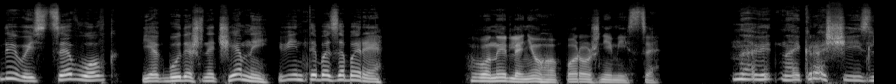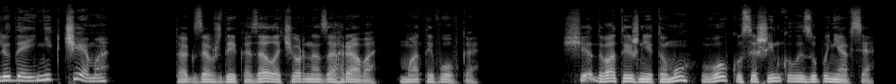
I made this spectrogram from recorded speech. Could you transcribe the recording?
Дивись, це вовк. Як будеш нечемний, він тебе забере. вони для нього порожнє місце. Навіть найкращий із людей нікчема. Так завжди казала чорна заграва, мати вовка. Ще два тижні тому вовк усе ж інколи зупинявся.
